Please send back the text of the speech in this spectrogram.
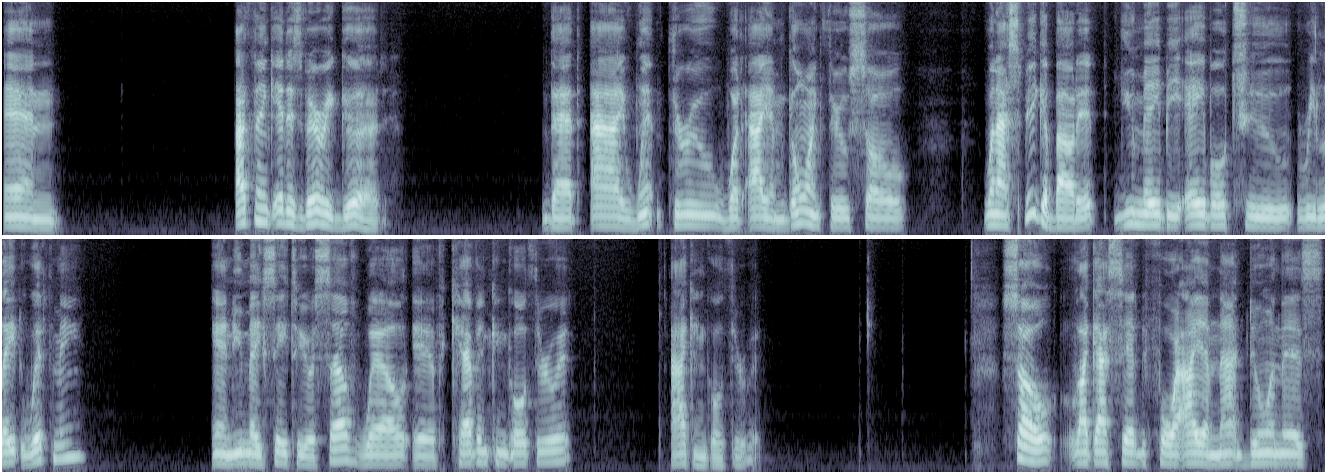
And I think it is very good that I went through what I am going through. So when I speak about it, you may be able to relate with me. And you may say to yourself, well, if Kevin can go through it, I can go through it. So, like I said before, I am not doing this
